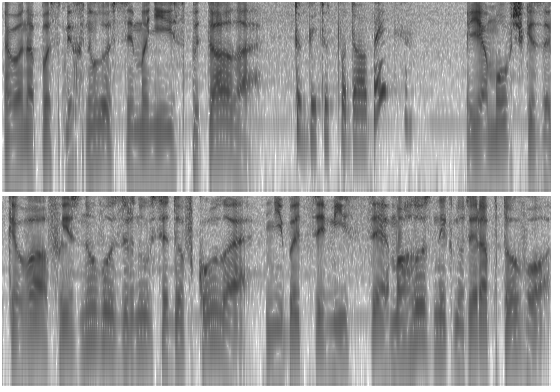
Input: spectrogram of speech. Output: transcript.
Вона посміхнулася мені і спитала. Тобі тут подобається? Я мовчки закивав і знову озирнувся довкола, ніби це місце могло зникнути раптово.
